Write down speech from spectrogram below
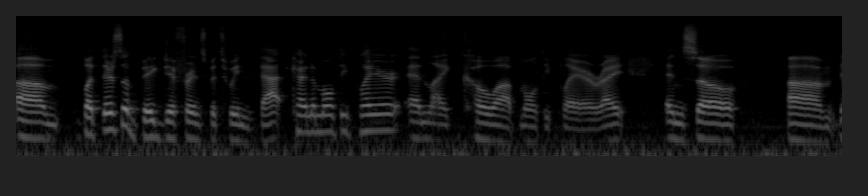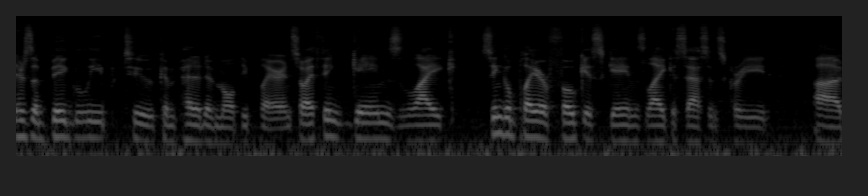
Um, but there's a big difference between that kind of multiplayer and like co-op multiplayer, right? And so um, there's a big leap to competitive multiplayer, and so I think games like single player focused games like Assassin's Creed uh,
